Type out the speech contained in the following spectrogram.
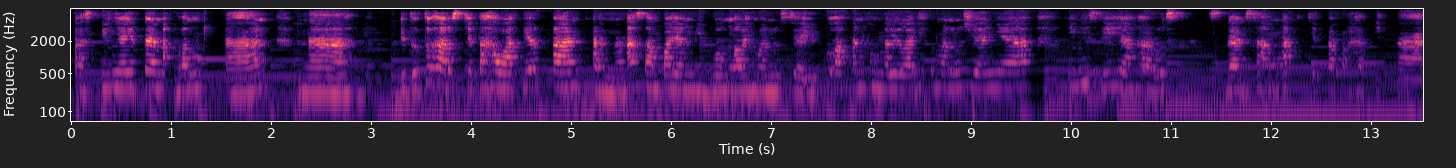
Pastinya itu enak banget kan? Nah, itu tuh harus kita khawatirkan karena sampah yang dibuang oleh manusia itu akan kembali lagi ke manusianya. Ini sih yang harus dan sangat kita perhatikan.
